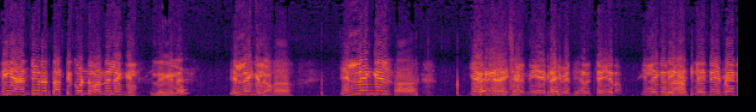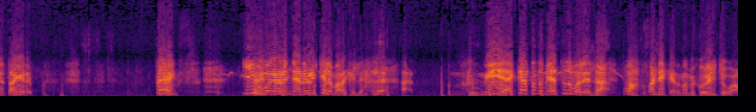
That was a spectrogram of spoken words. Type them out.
നീ അഞ്ജുവിനെ തട്ടിക്കൊണ്ട് വന്നില്ലെങ്കിൽ ഇല്ലെങ്കിൽ ഇല്ലെങ്കിലോ? ഇല്ലെങ്കിൽ. നീ എനിക്ക് വേണ്ടി അത് ചെയ്യണം. ഇല്ലെങ്കിൽ നാട്ടിൽ എന്റെ ഇമേജ് തകരും. താങ്ക്സ് ഈ ഉപകാരം ഞാൻ ഒരിക്കലും മറക്കില്ല. നീ ഏക്കാത്തതും ഏറ്റതുപോലെയല്ല വാ വണ്ടി കയറി നമുക്ക് ഒഴിച്ചു വാ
